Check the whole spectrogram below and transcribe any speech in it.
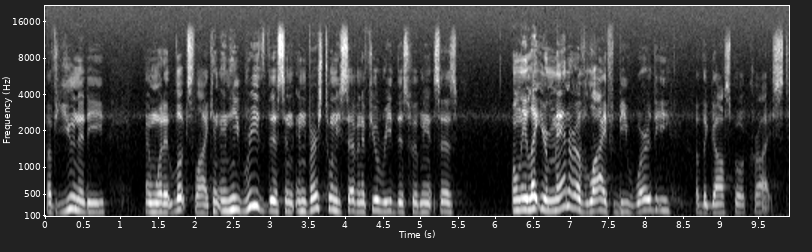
of unity and what it looks like. And, and he reads this in, in verse 27. If you'll read this with me, it says, only let your manner of life be worthy of the gospel of Christ.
